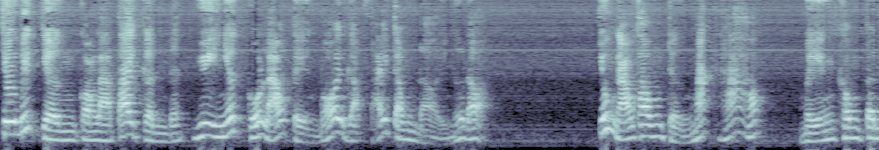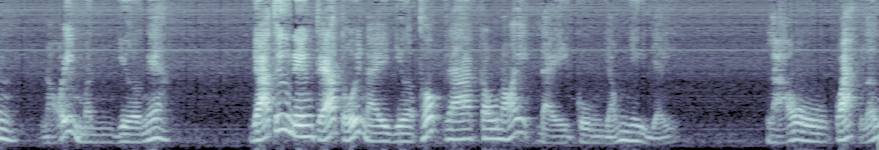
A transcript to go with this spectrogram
Chưa biết chừng còn là tay kình địch duy nhất của lão tiền bối gặp phải trong đời nữa đó. Chú Ngạo Thông trừng mắt há hốc, miệng không tin nổi mình vừa nghe. Gã thiếu niên trẻ tuổi này vừa thốt ra câu nói đầy cuồng vọng như vậy. Lão quát lớn.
